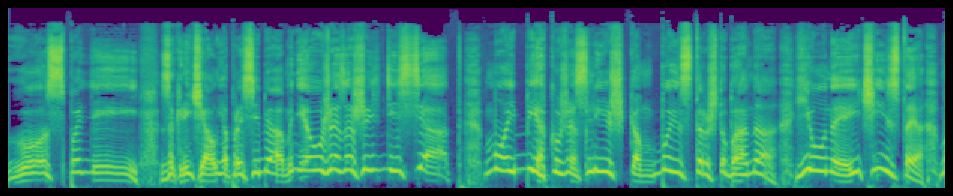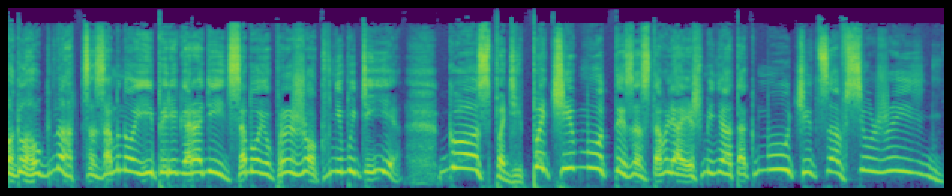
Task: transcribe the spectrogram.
«Господи!» — закричал я про себя. «Мне уже за шестьдесят! Мой бег уже слишком быстр, чтобы она, юная и чистая, могла угнаться за мной и перегородить собою прыжок в небытие. Господи, почему ты заставляешь меня так мучиться всю жизнь?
